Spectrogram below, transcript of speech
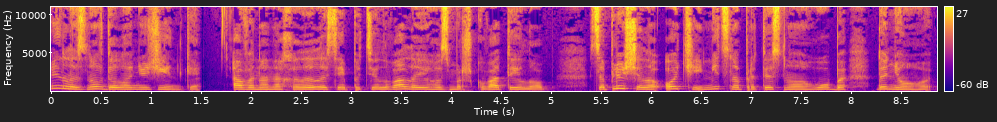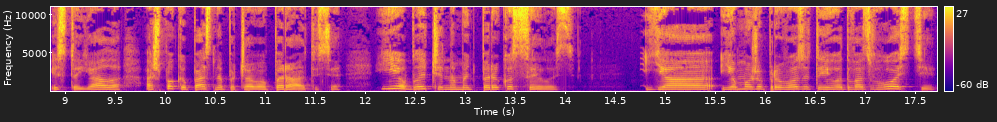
Він лизнув долоню жінки, а вона нахилилася і поцілувала його зморшкуватий лоб, заплющила очі і міцно притиснула губи до нього і стояла, аж поки пес не почав опиратися. Її обличчя на мить перекосилось. Я я можу привозити його до вас в гості.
